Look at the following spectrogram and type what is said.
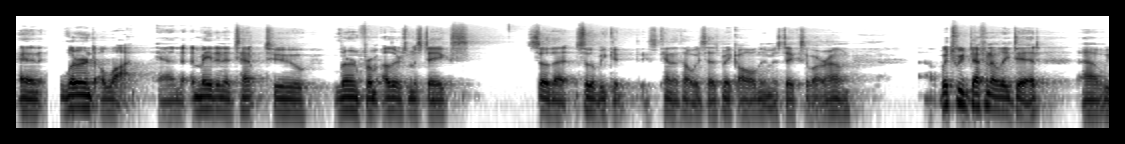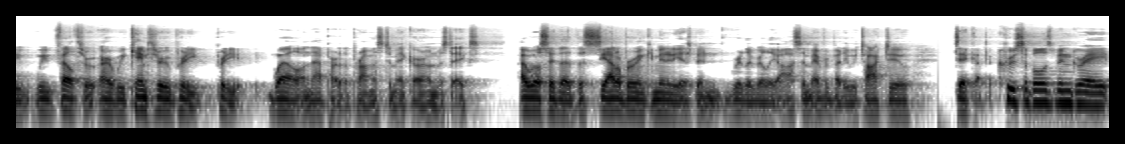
and learned a lot and made an attempt to learn from others' mistakes so that so that we could, as Kenneth always says, make all new mistakes of our own, uh, which we definitely did. Uh, we we fell through, or we came through pretty pretty well on that part of the promise to make our own mistakes. I will say that the Seattle brewing community has been really really awesome. Everybody we talked to, Dick up at Crucible has been great.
